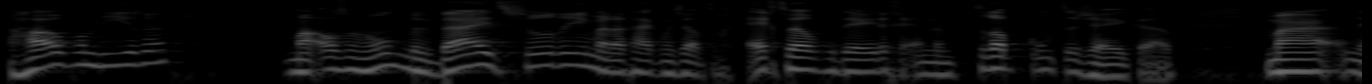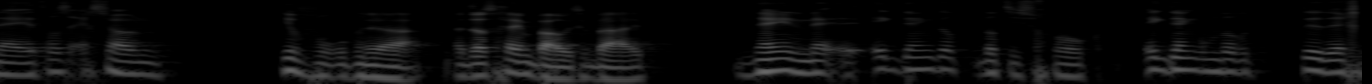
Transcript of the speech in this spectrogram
hou van dieren. Maar als een hond me bijt, sorry, maar dan ga ik mezelf toch echt wel verdedigen. En een trap komt er zeker. Maar nee, het was echt zo'n... Je voelde ja, het. het was geen boze bijt. Nee, nee, nee. Ik denk dat, dat hij schrok. Ik denk omdat ik te dicht,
